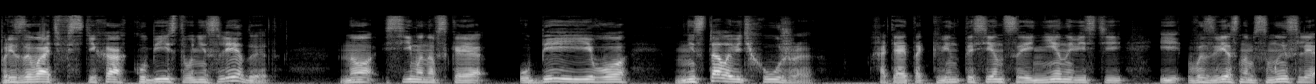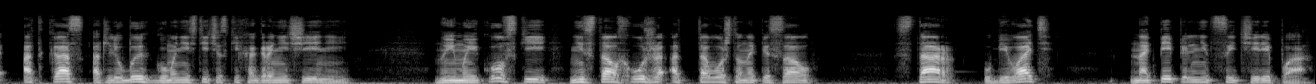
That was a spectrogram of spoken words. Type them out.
призывать в стихах к убийству не следует, но Симоновская «убей его» не стало ведь хуже, хотя это квинтэссенция ненависти и в известном смысле отказ от любых гуманистических ограничений. Но и Маяковский не стал хуже от того, что написал «Стар убивать на пепельнице черепа».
